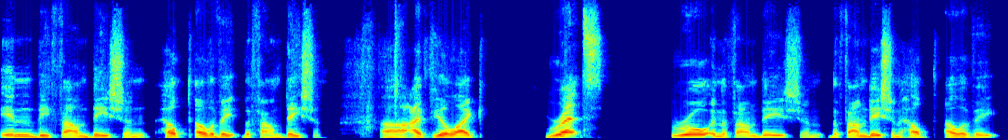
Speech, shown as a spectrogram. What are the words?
in the foundation helped elevate the foundation. Uh, I feel like Rhett's role in the foundation, the foundation helped elevate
